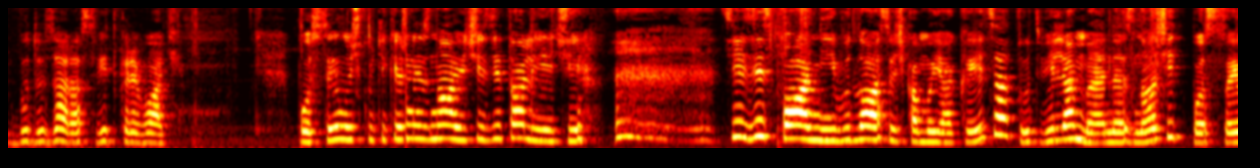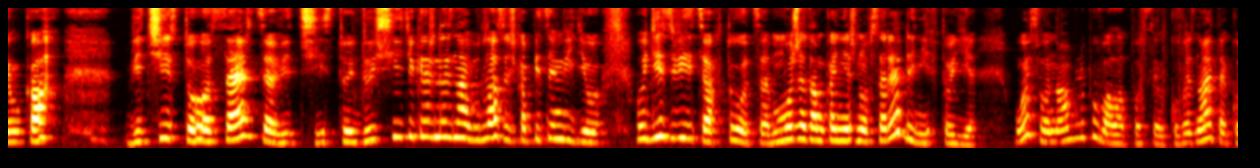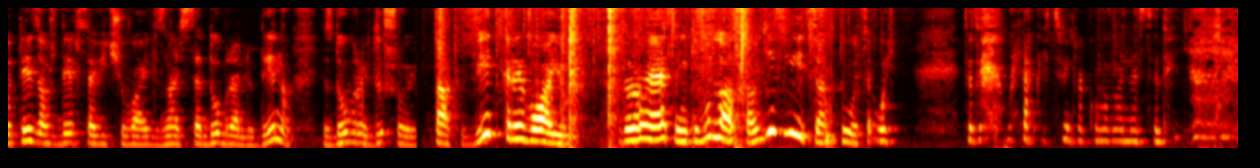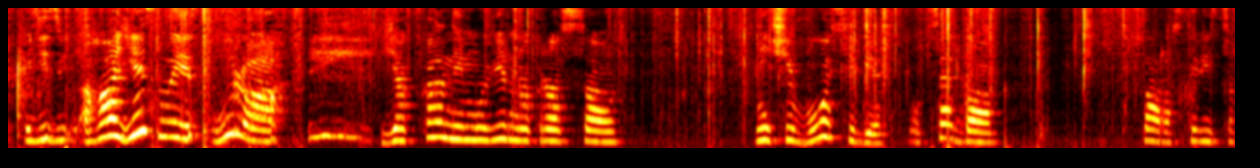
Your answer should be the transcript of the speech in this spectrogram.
Буду зараз відкривати посилочку, тільки ж не знаю, чи з Італії, чи, чи з Іспанії. Будь ласочка, моя киця тут біля мене. Значить, посилка від чистого серця, від чистої душі. Тільки ж не знаю, будь ласочка, під цим відео одізвіться, хто це. Може, там, звісно, всередині хто є. Ось вона облюбувала посилку. Ви знаєте, коти завжди все відчувають. Значить, це добра людина з доброю душою. Так, відкриваю. Дорогесенькі, будь ласка, одізвіться, хто це. Ой, тут моя кицюня коло мене сидить. Одізві... Ага, є лист. Ура! Яка неймовірна краса. Нічого собі. Оце да. Зараз, дивіться.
